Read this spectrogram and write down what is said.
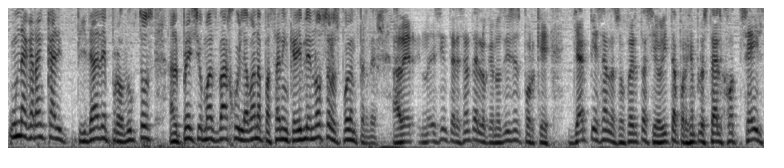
una gran cantidad de productos al precio más bajo y la van a pasar increíble, no se los pueden perder. A ver, es interesante lo que nos dices porque ya empiezan las ofertas y ahorita, por ejemplo, está el hot sale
